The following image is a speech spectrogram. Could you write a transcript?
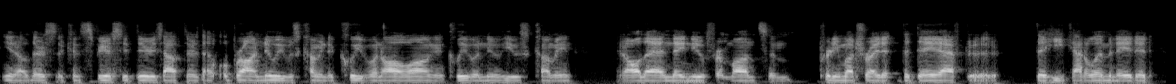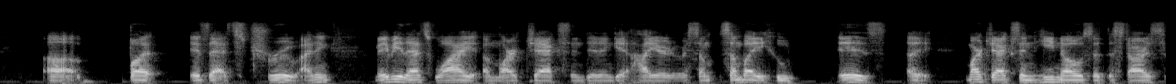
you know, there's the conspiracy theories out there that LeBron knew he was coming to Cleveland all along, and Cleveland knew he was coming, and all that, and they knew for months, and pretty much right at the day after the Heat got eliminated. Uh, but if that's true, I think maybe that's why a Mark Jackson didn't get hired, or some somebody who is a Mark Jackson. He knows that the stars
